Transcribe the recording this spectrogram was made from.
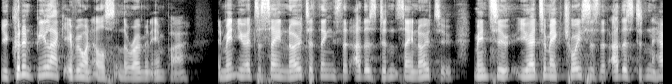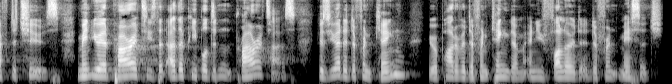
You couldn't be like everyone else in the Roman Empire. It meant you had to say no to things that others didn't say no to. It meant to, you had to make choices that others didn't have to choose. It meant you had priorities that other people didn't prioritize because you had a different king, you were part of a different kingdom, and you followed a different message.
